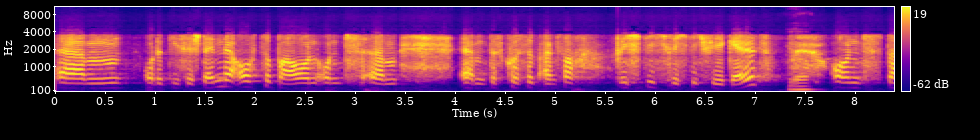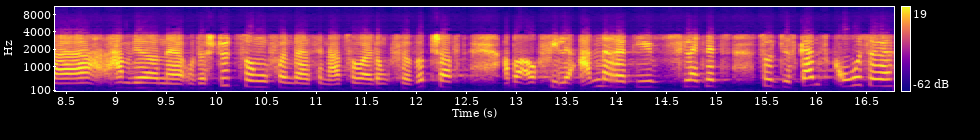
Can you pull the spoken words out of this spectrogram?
ähm, oder diese Stände aufzubauen und ähm, ähm, das kostet einfach richtig, richtig viel Geld. Ja. Und da haben wir eine Unterstützung von der Senatsverwaltung für Wirtschaft, aber auch viele andere, die vielleicht nicht so das ganz große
